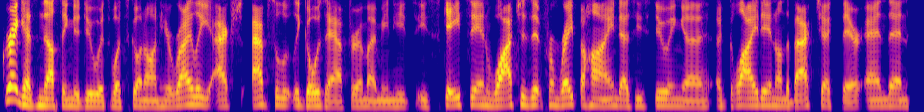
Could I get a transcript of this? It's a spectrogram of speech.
Greig has nothing to do with what's going on here. Rielly actually absolutely goes after him. I mean, he, he skates in, watches it from right behind as he's doing a, a, glide in on the back check there. And then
